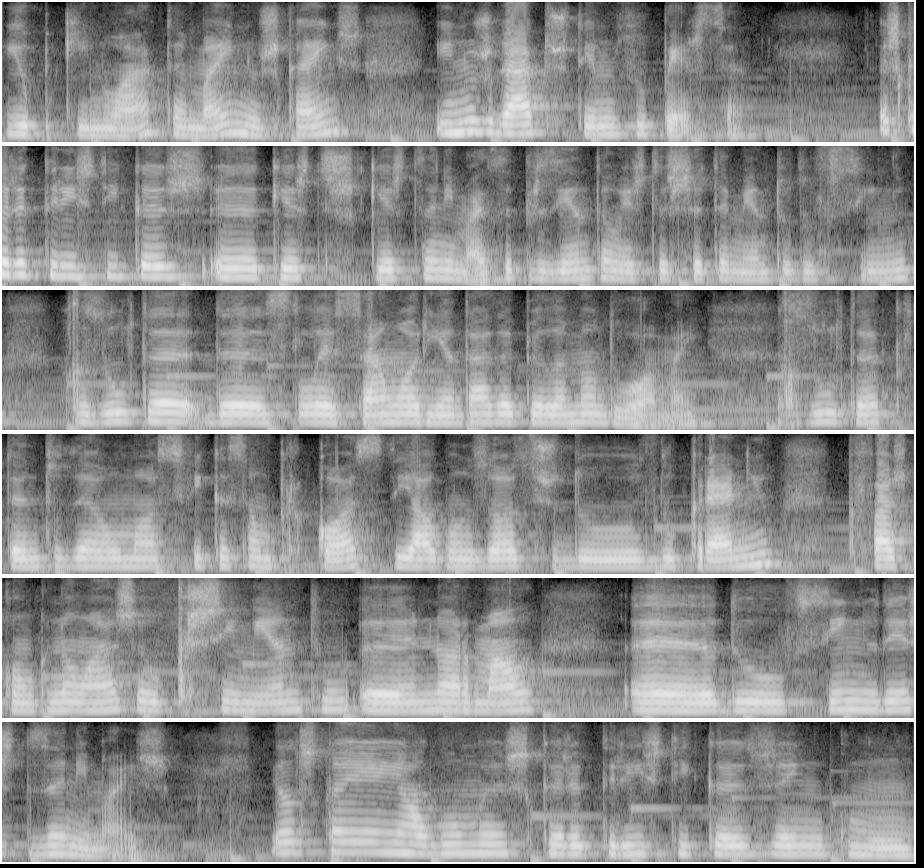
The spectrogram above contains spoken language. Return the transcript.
e o pequinoá também nos cães, e nos gatos temos o persa. As características uh, que, estes, que estes animais apresentam, este achatamento do focinho, resulta da seleção orientada pela mão do homem. Resulta, portanto, da uma ossificação precoce de alguns ossos do, do crânio, que faz com que não haja o crescimento uh, normal uh, do focinho destes animais. Eles têm algumas características em comum,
